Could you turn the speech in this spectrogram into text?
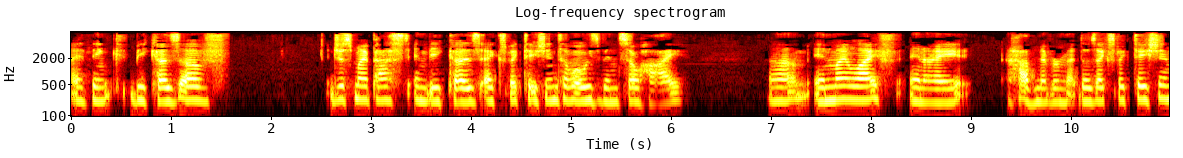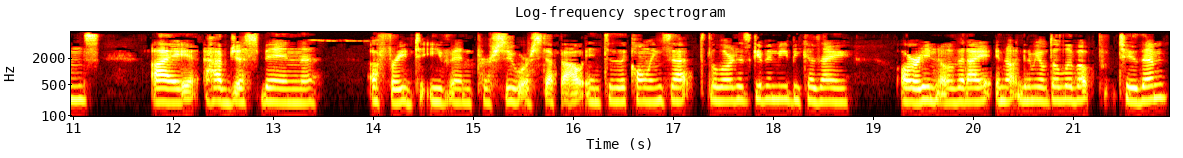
I think because of just my past and because expectations have always been so high um, in my life, and I have never met those expectations I have just been afraid to even pursue or step out into the callings that the Lord has given me because I already know that I am not going to be able to live up to them.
